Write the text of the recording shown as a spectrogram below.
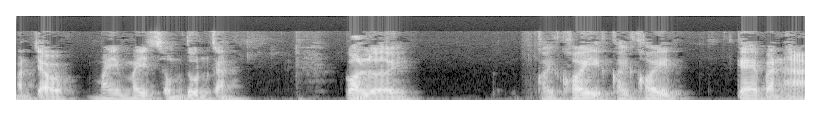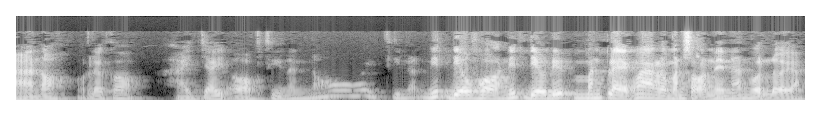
มันจะไม่ไม่สมดุลกัน ก็เลย ค่อยค่อยค่อยค่อยแก้ปัญหาเนาะแล้วก็หายใจออกทีละน้อยทีละนิดเดียวพอ นิดเดียวมันแปลกมากเลยมันสอนในนั้นหมดเลยอะ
